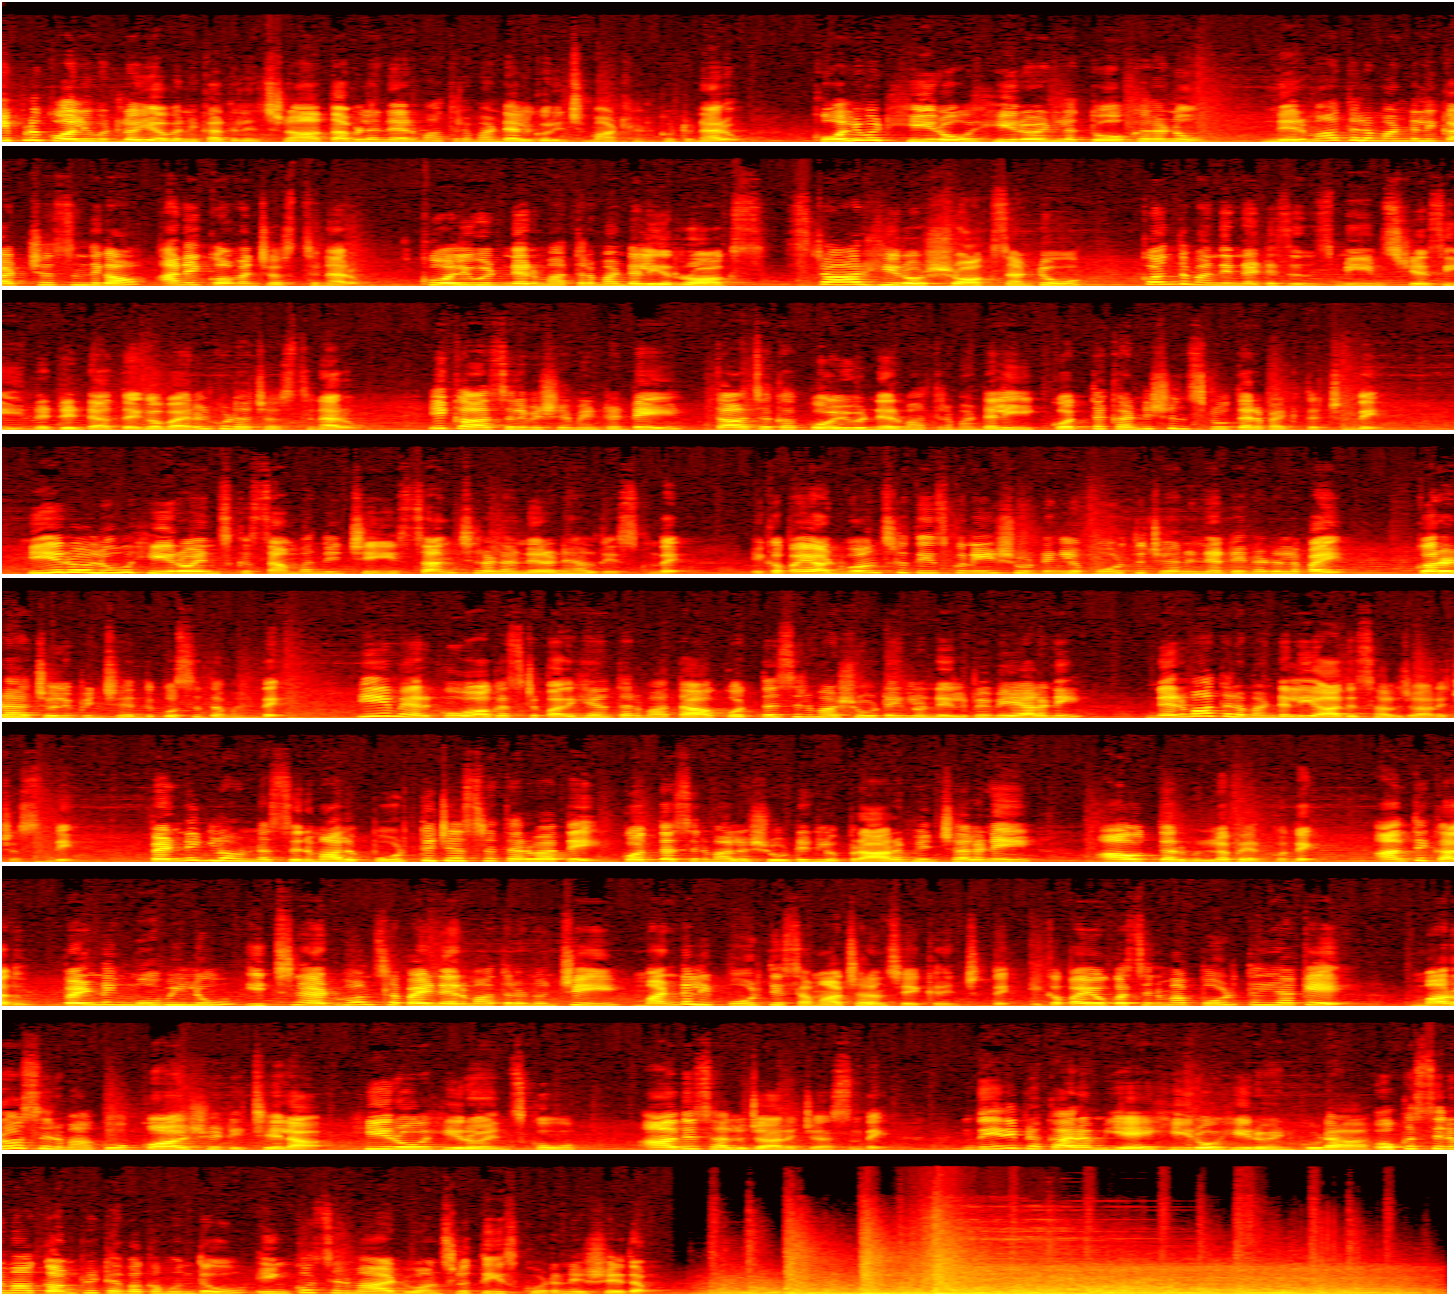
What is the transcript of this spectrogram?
ఇప్పుడు కోలీవుడ్లో ఎవరిని కదిలించినా తమిళ నిర్మాతల మండలి గురించి మాట్లాడుకుంటున్నారు. కోలీవుడ్ హీరో హీరోయిన్ల తోకలను నిర్మాతల మండలి కట్ చేసిందిగా అనే కామెంట్ చేస్తున్నారు. కోలీవుడ్ నిర్మాతల మండలి రాక్స్ స్టార్ హీరో షాక్స్ అంటూ కొంతమంది నెటిజన్స్ మీమ్స్ చేసి నెట్టింట తెగ వైరల్ కూడా చేస్తున్నారు. ఇక అసలు విషయం ఏంటంటే తాజాగా కోలీవుడ్ నిర్మాతల మండలి కొత్త కండిషన్స్ను తెరపైకి తెచ్చింది. హీరోలు హీరోయిన్స్కి సంబంధించి సంచలన నిర్ణయాలు తీసుకుంది. ఇకపై అడ్వాన్స్లు తీసుకుని షూటింగ్లు పూర్తి చేయని నటీనటులపై కొరడా జొలిపించేందుకు సిద్ధమైంది. ఈ మేరకు ఆగస్టు పదిహేను తర్వాత కొత్త సినిమా షూటింగ్లు నిలిపివేయాలని నిర్మాతల మండలి ఆదేశాలు జారీ చేసింది. పెండింగ్లో ఉన్న సినిమాలు పూర్తి చేసిన తర్వాతే కొత్త సినిమాల షూటింగ్లు ప్రారంభించాలని ఆ ఉత్తర్వుల్లో పేర్కొంది. అంతేకాదు పెండింగ్ మూవీలు ఇచ్చిన అడ్వాన్స్లపై నిర్మాతల నుంచి మండలి పూర్తి సమాచారం సేకరించింది. ఇకపై ఒక సినిమా పూర్తయ్యాకే మరో సినిమాకు కాల్ షీట్ ఇచ్చేలా హీరో హీరోయిన్స్కు ఆదేశాలు జారీ చేసింది. దీని ప్రకారం ఏ హీరో హీరోయిన్ కూడా ఒక సినిమా కంప్లీట్ అవ్వక ముందు ఇంకో సినిమా అడ్వాన్స్లు తీసుకోవడం నిషేధం.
